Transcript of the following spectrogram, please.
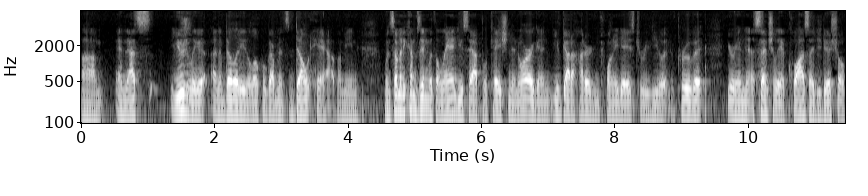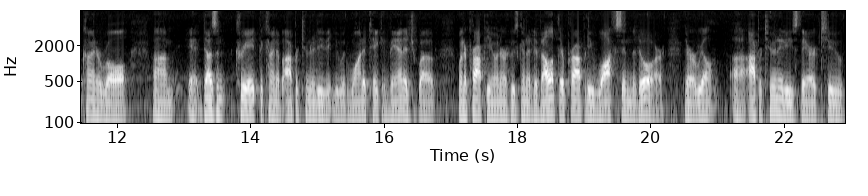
Um, and that's usually an ability the local governments don't have. I mean, when somebody comes in with a land use application in Oregon, you've got 120 days to review it and approve it. You're in essentially a quasi-judicial kind of role. Um, it doesn't create the kind of opportunity that you would want to take advantage of when a property owner who's going to develop their property walks in the door. There are real uh, opportunities there to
